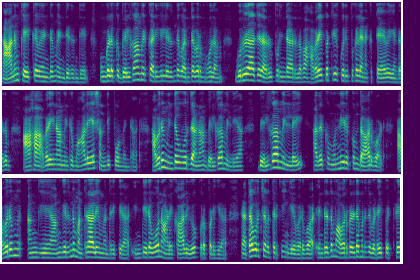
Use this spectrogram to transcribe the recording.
நானும் கேட்க வேண்டும் என்றிருந்தேன். உங்களுக்கு பெல்காமிற்கு அருகிலிருந்து வந்தவர் மூலம் குருராஜர் அருள் புரிந்தார் அல்லவா? அவரை பற்றிய குறிப்புகள் எனக்கு தேவை என்றதும் ஆஹா அவரை நாம் இன்று மாலையே சந்திப்போம் என்றார். அவரும் இந்த ஊர் தானா? பெல்காம் இல்லையா? பெல்காம் இல்லை அதற்கு முன்னிருக்கும் தார்வாட். அவரும் அங்கே அங்கிருந்து மந்திராலயம் வந்திருக்கிறார். இன்றிரவோ நாளை காலையோ புறப்படுகிறார். ரத உற்சவத்திற்கு இங்கே வருவார். என்றதும் அவர்களிடமிருந்து விடை பெற்று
